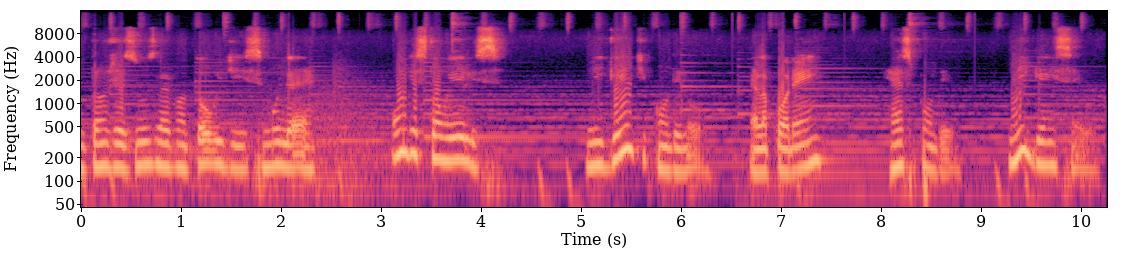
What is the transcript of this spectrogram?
Então Jesus levantou e disse: Mulher, onde estão eles? Ninguém te condenou. Ela, porém, respondeu: Ninguém, Senhor.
